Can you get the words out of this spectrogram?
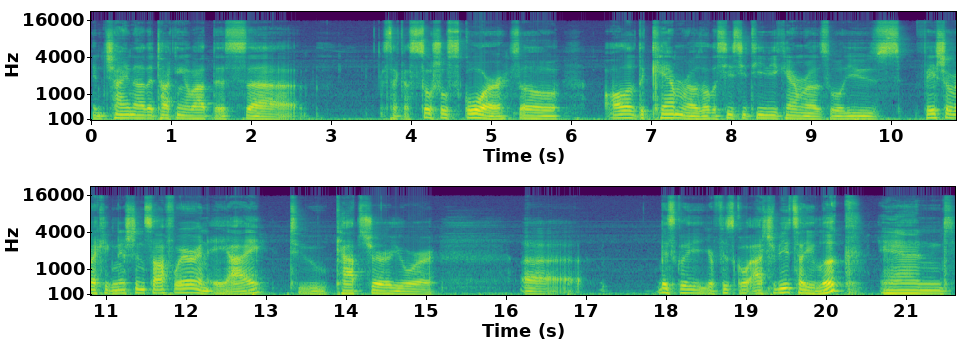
in China, they're talking about this. Uh, it's like a social score. So all of the cameras, all the CCTV cameras will use facial recognition software and AI to capture your uh, basically your physical attributes, how you look, and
